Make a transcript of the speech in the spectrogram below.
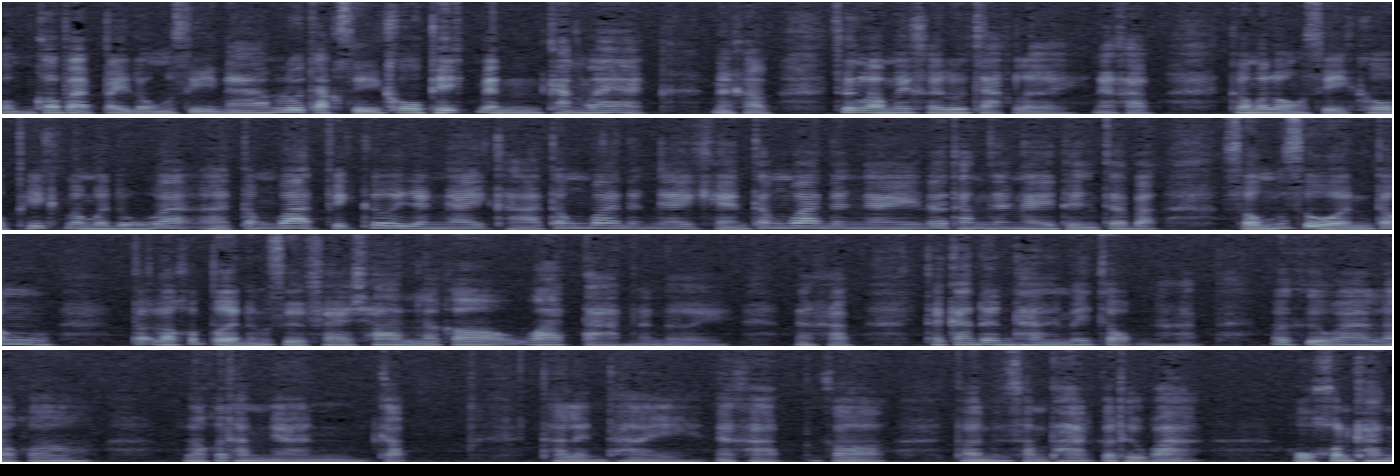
ผมก็แบบไปลงสีน้ำรู้จักสี Copic เป็นครั้งแรกนะครับ ซึ่งเราไม่เคยรู้จักเลยนะครับ ก็มาลงสี Copic เรามาดูว่าต้องวาด figure ยังไงขาต้องวาดยังไง แขนต้องวาดยังไง แล้วทำยังไงถึงจะแบบสมส่วนต้องเราก็เปิดหนังสือแฟชั่น แล้วก็วาดตามนั้นเลยนะครับ แต่การเดินทางยังไม่จบนะครับ ก็คือว่าเราก็เราก็ทำงานกับ Talent Thai นะครับ ก็ตอนสัมภาษณ์ก็ถือว่า โหค่อนข้าง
